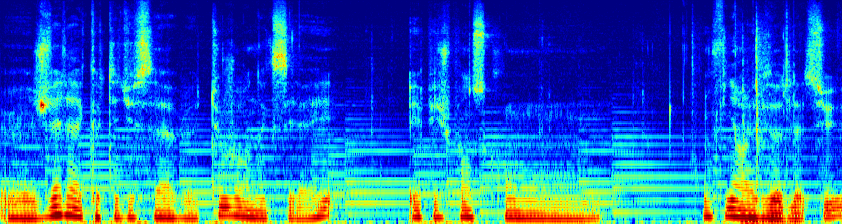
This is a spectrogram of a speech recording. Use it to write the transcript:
Euh, je vais aller à côté du sable, toujours en accéléré. Et puis je pense qu'on on finira l'épisode là-dessus.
